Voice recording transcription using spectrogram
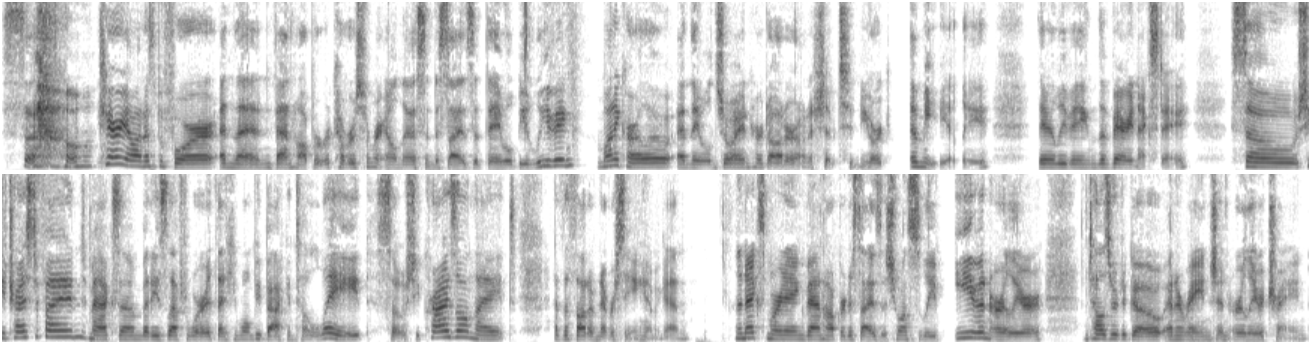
So carry on as before, and then Van Hopper recovers from her illness and decides that they will be leaving Monte Carlo and they will join her daughter on a ship to New York immediately. They're leaving the very next day. So she tries to find Maxim, but he's left word that he won't be back until late, so she cries all night at the thought of never seeing him again. The next morning, Van Hopper decides that she wants to leave even earlier and tells her to go and arrange an earlier train.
